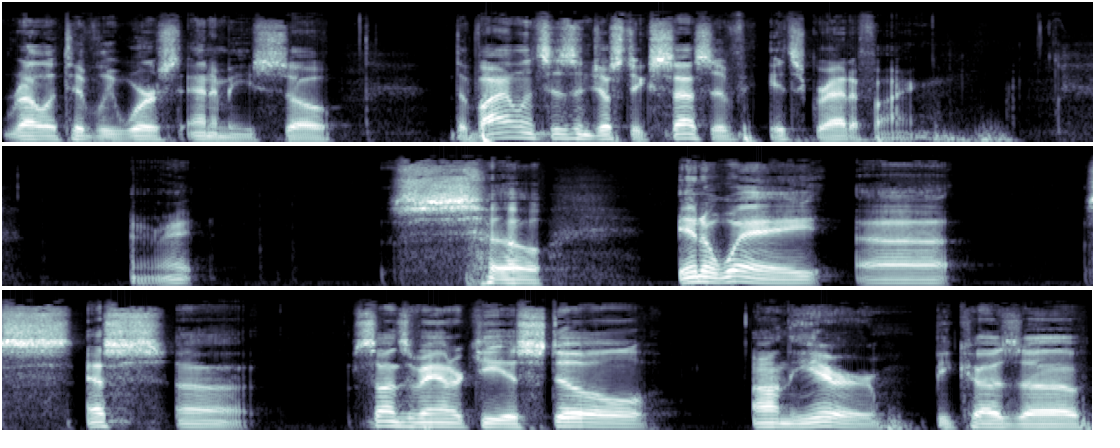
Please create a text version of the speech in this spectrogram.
relatively worst enemies. So the violence isn't just excessive, it's gratifying. All right. So, in a way, uh, S, uh, Sons of Anarchy is still on the air because of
